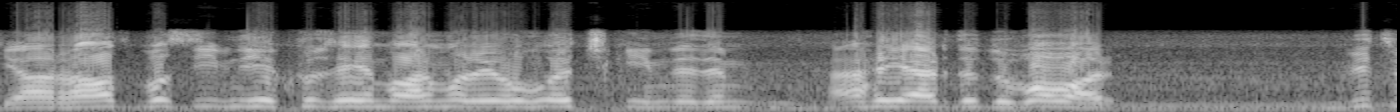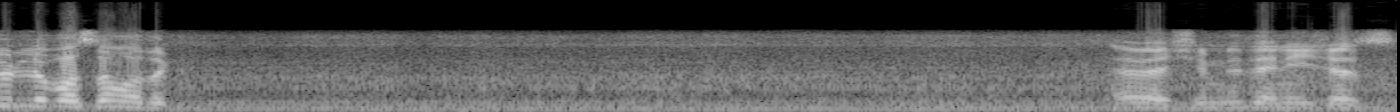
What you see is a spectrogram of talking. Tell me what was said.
Ya rahat basayım diye Kuzey Marmara yoluna çıkayım dedim. Her yerde duba var. Bir türlü basamadık. Evet şimdi deneyeceğiz.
